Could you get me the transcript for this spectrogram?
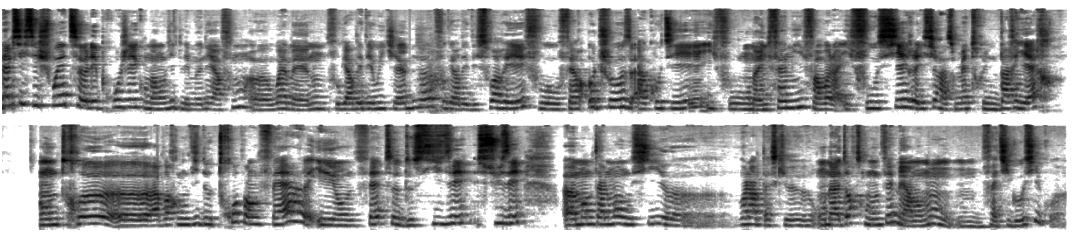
même si c'est chouette les projets qu'on a envie de les mener à fond, euh, ouais mais non, faut garder des week-ends, faut garder des soirées, faut faire autre chose à côté, il faut, on a une famille, enfin voilà, il faut aussi réussir à se mettre une barrière entre euh, avoir envie de trop en faire et en fait de s'user, euh, mentalement aussi, voilà parce que on adore ce qu'on fait, mais à un moment on, fatigue aussi quoi.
